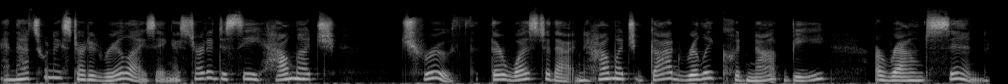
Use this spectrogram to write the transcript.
And that's when I started realizing, I started to see how much truth there was to that and how much God really could not be around sin.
